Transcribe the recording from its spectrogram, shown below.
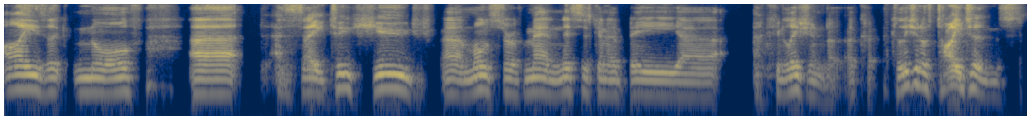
Isaac North. Uh, as I say, two huge uh, monster of men. This is going to be a collision, a, a, collision of titans.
